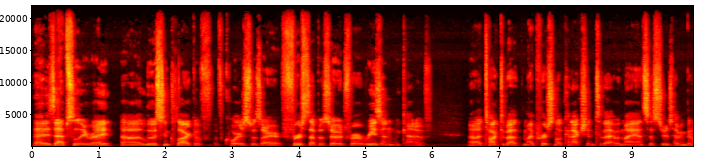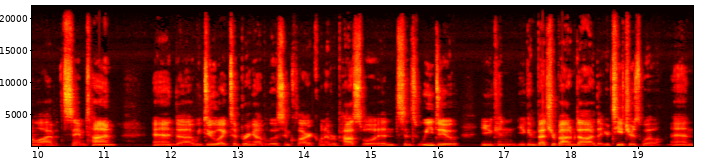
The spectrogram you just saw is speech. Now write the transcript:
That is absolutely right. Uh, Lewis and Clark, of, of course, was our first episode for a reason. We kind of uh, talked about my personal connection to that with my ancestors having been alive at the same time. And uh, we do like to bring up Lewis and Clark whenever possible. And since we do, you can you can bet your bottom dollar that your teachers will. And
